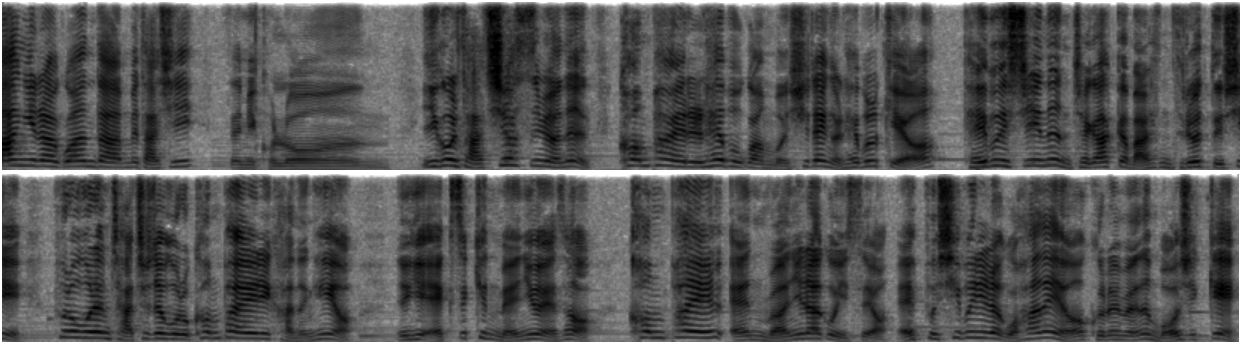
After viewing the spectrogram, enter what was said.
빵이라고 한 다음에 다시 세미콜론. 이걸 다 치셨으면은 컴파일을 해보고 한번 실행을 해볼게요. Dev-C는 제가 아까 말씀드렸듯이 프로그램 자체적으로 컴파일이 가능해요. 여기 execute 메뉴에서 compile and run이라고 있어요. F11이라고 하네요. 그러면은 멋있게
